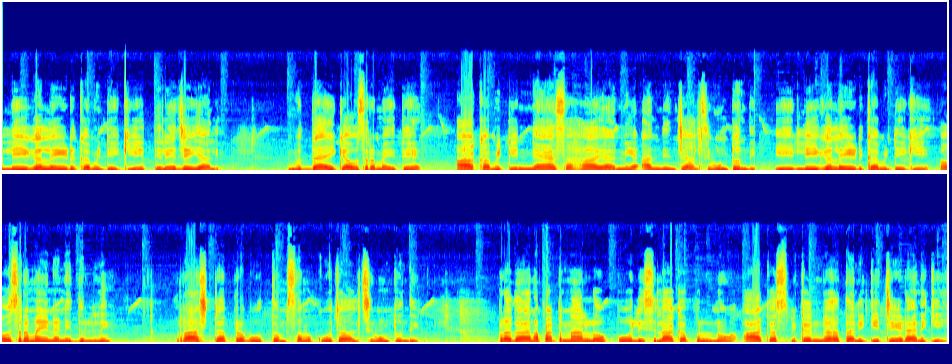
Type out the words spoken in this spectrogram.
లీగల్ ఎయిడ్ కమిటీకి తెలియజేయాలి. ముద్దాయికి అవసరమైతే ఆ కమిటీ న్యాయ సహాయాన్ని అందించాల్సి ఉంటుంది. ఈ లీగల్ ఎయిడ్ కమిటీకి అవసరమైన నిధుల్ని రాష్ట్ర ప్రభుత్వం సమకూర్చాల్సి ఉంటుంది. ప్రధాన పట్టణాల్లో పోలీసు లాకప్పులను ఆకస్మికంగా తనిఖీ చేయడానికి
